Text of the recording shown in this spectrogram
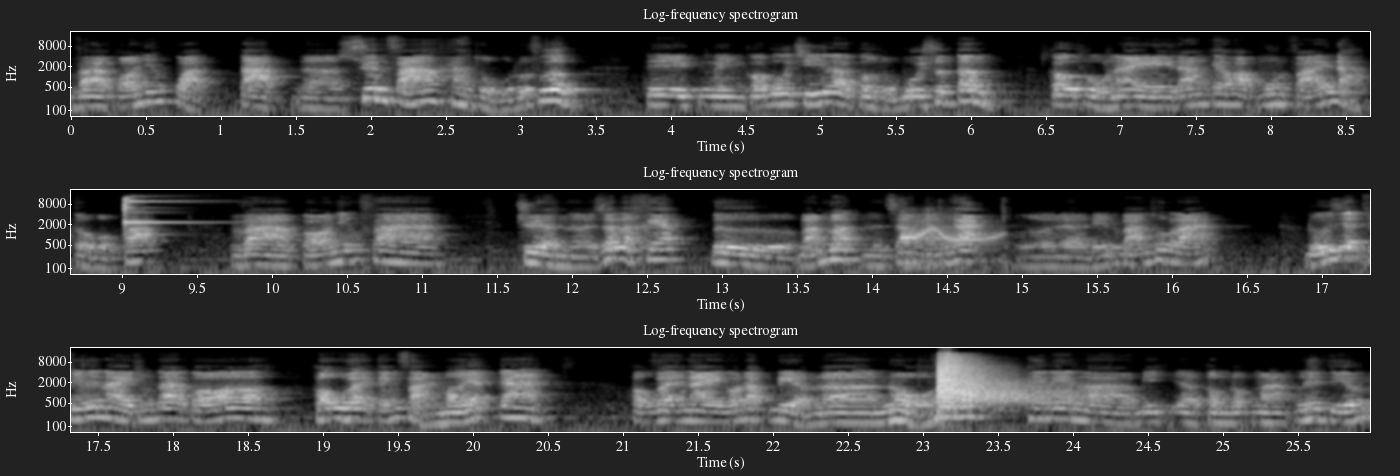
và có những quả tạt à, xuyên phá hàng thủ của đối phương. Thì mình có bố trí là cầu thủ Bùi Xuân Tâm. Cầu thủ này đang theo học môn phái đả cầu bóng pháp và có những pha truyền rất là khét từ bán mận sang bán gạo rồi đến bán thuốc lá. Đối diện phía bên này chúng ta có hậu vệ cánh phải MSK hậu vệ này có đặc điểm là nổ hơn thế nên là bị à, cộng đồng mạng lên tiếng.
